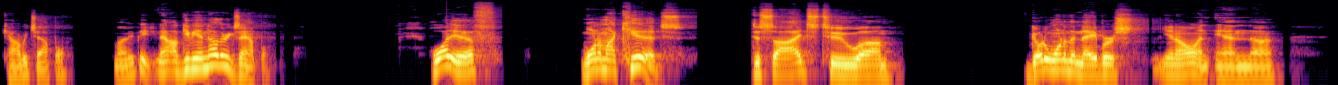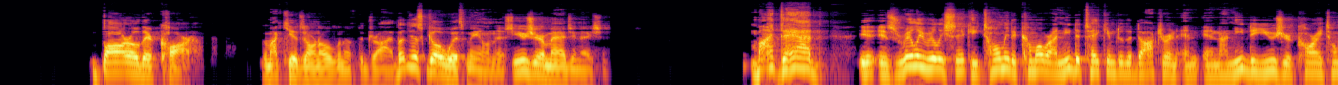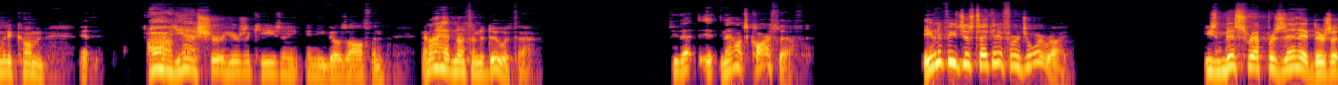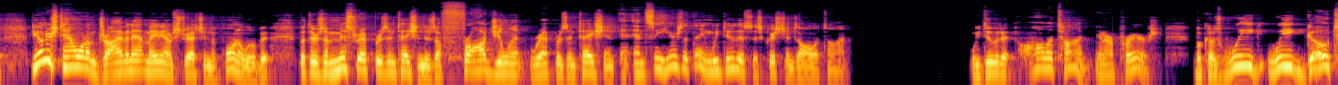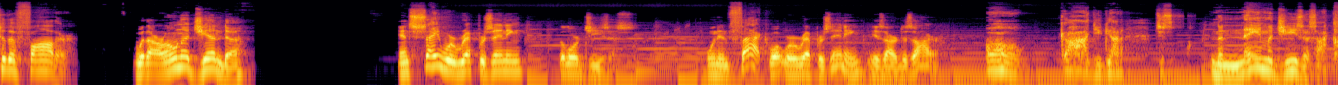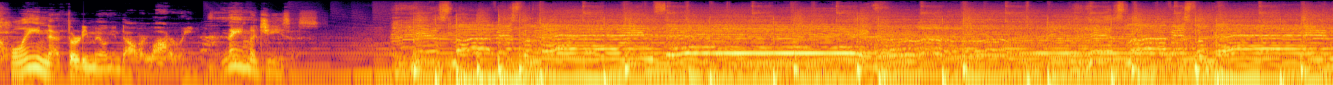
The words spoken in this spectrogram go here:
Calvary Chapel, Miami Beach. Now, I'll give you another example. What if one of my kids decides to um, go to one of the neighbors, you know, and, and uh, borrow their car. My kids aren't old enough to drive, but just go with me on this. Use your imagination. my dad is really, really sick. He told me to come over. I need to take him to the doctor and, and, and I need to use your car. He told me to come and, and oh, yeah, sure, here's the keys. And he, and he goes off. And, and I had nothing to do with that. See, that it, now it's car theft. Even if he's just taking it for a joyride. He's misrepresented. There's a, do you understand what I'm driving at? Maybe I'm stretching the point a little bit, but there's a misrepresentation. There's a fraudulent representation. And, and see, here's the thing we do this as Christians all the time. We do it all the time in our prayers because we, we go to the Father with our own agenda and say we're representing the Lord Jesus. When in fact, what we're representing is our desire. Oh, God, you got to just, in the name of Jesus, I claim that $30 million lottery. In the name of Jesus. His love is the main thing. His love is the main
